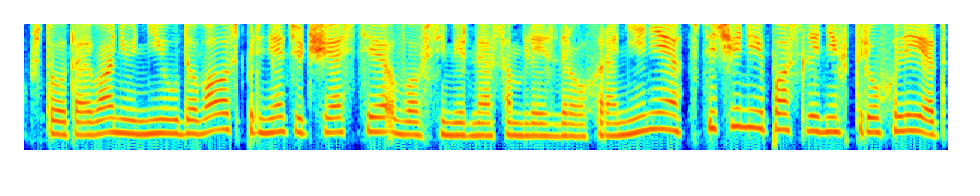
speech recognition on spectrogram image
что Тайваню не удавалось принять участие во Всемирной ассамблее здравоохранения в течение последних трех лет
